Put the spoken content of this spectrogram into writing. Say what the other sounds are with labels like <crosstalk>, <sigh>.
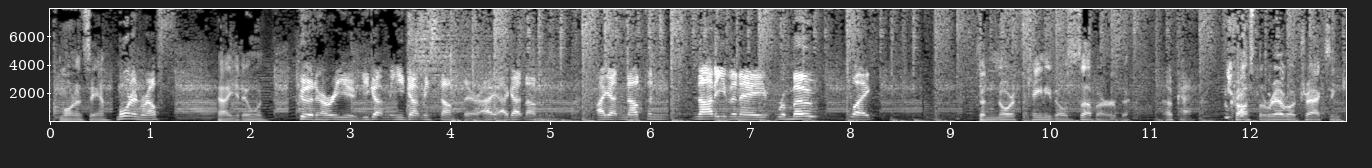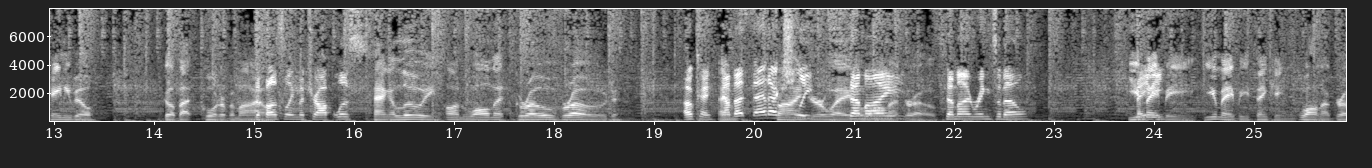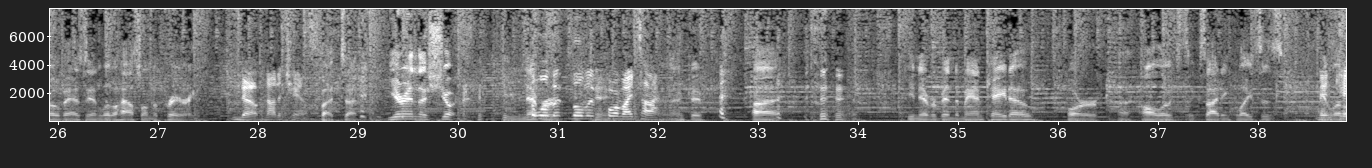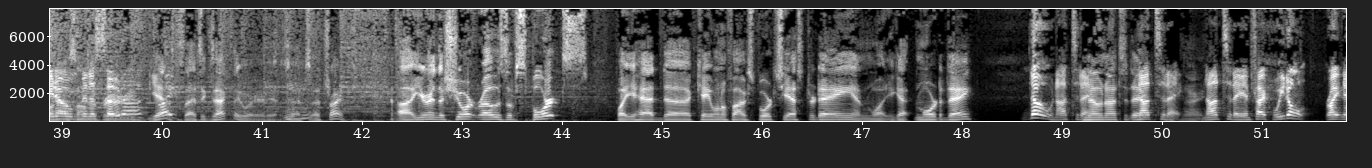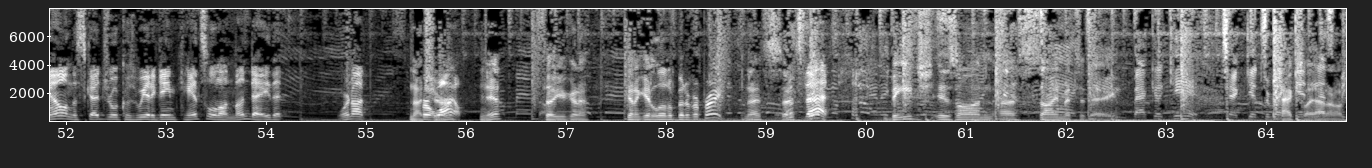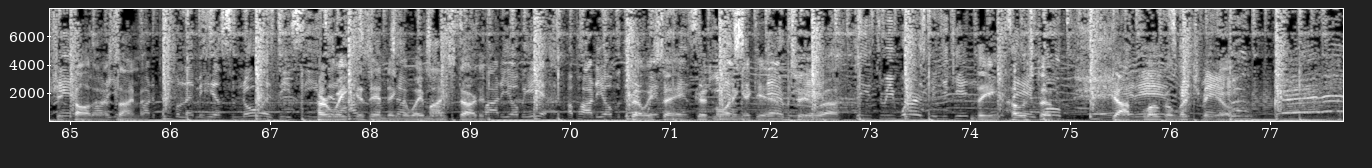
Morning, Sam. Morning, Ralph. How you doing? Good. How are you? You got me. You got me stumped there. I, I got nothing. I got nothing. Not even a remote like. The North Caneyville suburb. Okay. Cross the railroad tracks in Caneyville. Go about a quarter of a mile. The bustling metropolis. Hang a Louie on Walnut Grove Road. Okay. Now that that find actually your way to semi Walnut Grove. semi rings a bell. You may be you may be thinking Walnut Grove as in Little House on the Prairie, No, not a chance. but uh, <laughs> you're in the short. <laughs> You've a little bit, little bit before my time. <laughs> Okay. Uh, you never been to Mankato or uh, all those exciting places? in Little Mankato, House on the Minnesota, Prairie? Yes, right? Mm-hmm. that's exactly where it is. That's, that's right. Uh, you're in the short rows of sports. Well, you had uh, K105 Sports yesterday, and what, you got more today? No, not today. No, not today? Not today. Right. Not today. In fact, we don't right now on the schedule because we had a game canceled on Monday that we're not, Not for sure. a while. Yeah. So you're gonna gonna get a little bit of a break. That's What's that? <laughs> Beach is on assignment today. Actually, I don't know if she'd call it an assignment. Her week is ending the way mine started. So we say good morning again to uh, the host of Shop Local Leitchfield,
